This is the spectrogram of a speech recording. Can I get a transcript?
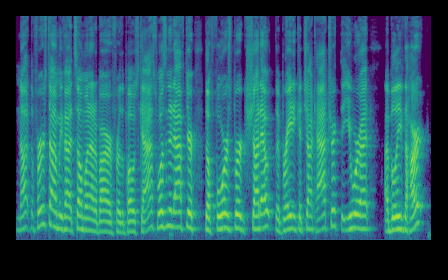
not the first time we've had someone at a bar for the postcast. Wasn't it after the Forsberg shutout, the Brady Tkachuk hat trick that you were at? I believe the Hart.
